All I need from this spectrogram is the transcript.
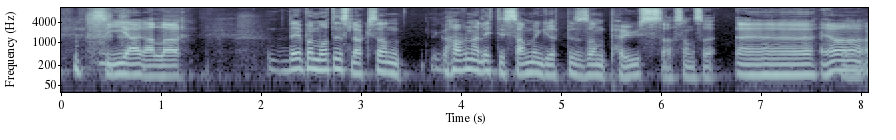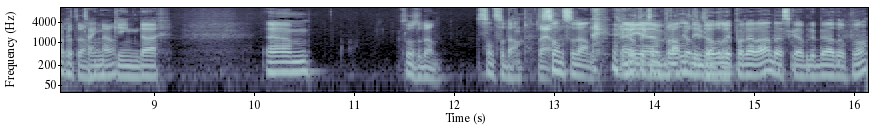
sier, eller Det er på en måte en slags sånn Havner litt i samme gruppe som sånn pauser, sånn så uh, Ja, og akkurat ja. tenking der. Um, Sånn som den. Sånn som den. Ja. Sånn som den. Jeg er veldig dårlig på det der. Det skal jeg bli bedre på.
